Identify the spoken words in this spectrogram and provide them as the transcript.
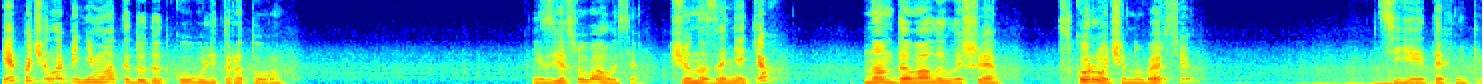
Я почала піднімати додаткову літературу. І з'ясувалося, що на заняттях нам давали лише скорочену версію цієї техніки.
